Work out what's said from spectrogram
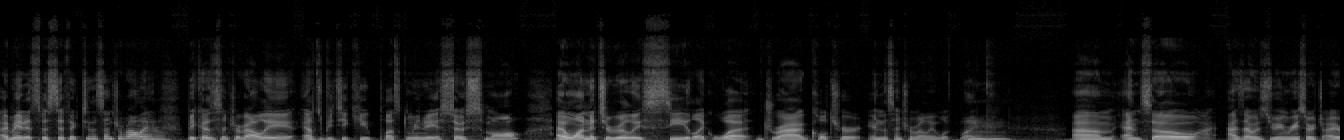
I made it specific to the Central Valley Okay. because the Central Valley LGBTQ plus community is so small. I wanted to really see like what drag culture in the Central Valley looked like. Mhm. Um, and so as I was doing research, I,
